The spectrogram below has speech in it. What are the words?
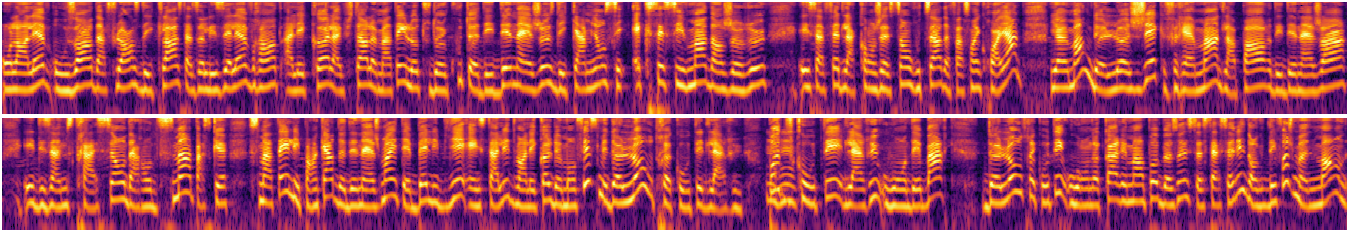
on l'enlève aux heures d'affluence des classes. C'est-à-dire, les élèves rentrent à l'école à 8 heures le matin et là, tout d'un coup, tu as des déneigeuses, des camions. C'est excessivement dangereux et ça fait de la congestion routière de façon incroyable. Il y a un manque de logique vraiment de la part des déneigeurs et des administrations d'arrondissement parce que ce matin, les pancartes de déneigement étaient bel et bien installées devant l'école de mon fils, mais de l'autre côté de la rue. Pas du côté de la rue où on débarque, de l'autre côté où on n'a carrément pas besoin de se stationner. Donc, des fois, je me demande,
